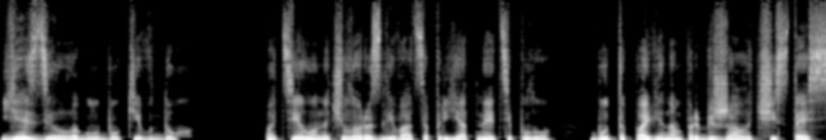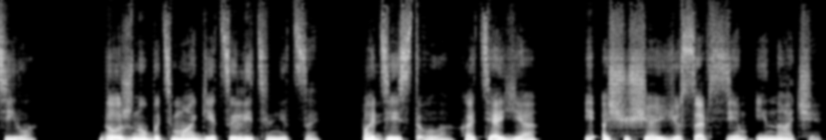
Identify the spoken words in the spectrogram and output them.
Я сделала глубокий вдох. По телу начало разливаться приятное тепло, будто по венам пробежала чистая сила. Должно быть, магия целительницы подействовала, хотя я и ощущаю ее совсем иначе.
